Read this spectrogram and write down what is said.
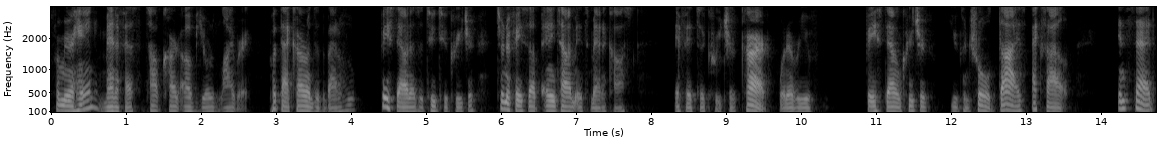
from your hand, manifest the top card of your library. Put that card onto the battlefield, face down as a 2 2 creature. Turn it face up anytime its mana costs if it's a creature card. Whenever you face down creature you control dies, exile Instead,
